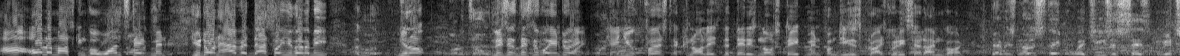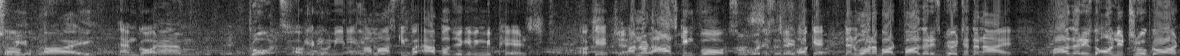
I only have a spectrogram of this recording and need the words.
all I'm asking for one statement, you don't have it, that's why you're going to be, uh, you know, this is, this is what you're doing. Can you first acknowledge that there is no statement from Jesus Christ where he said, I'm God, There is no statement where Jesus says literally, I I'm God. am God. Okay, good. Me, I'm asking for apples, you're giving me pears. Okay? I'm not asking for. So what is the name Okay, then what about Father is greater than I? Father is the only true God.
